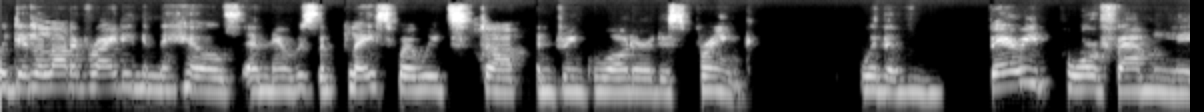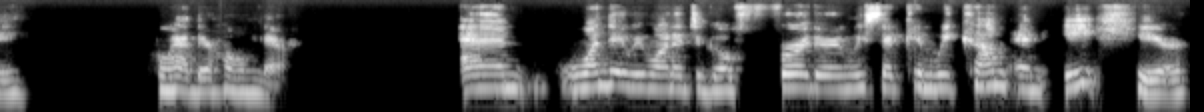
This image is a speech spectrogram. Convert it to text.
we did a lot of riding in the hills, and there was a place where we'd stop and drink water at a spring with a very poor family who had their home there. And one day we wanted to go further, and we said, Can we come and eat here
